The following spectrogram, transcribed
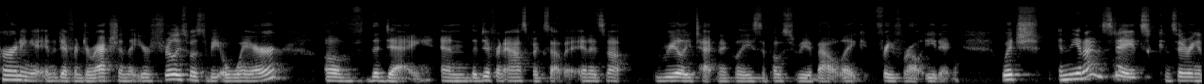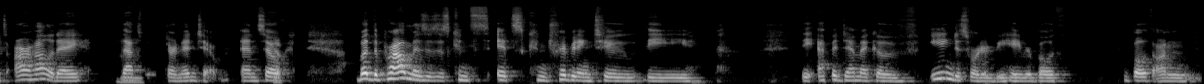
turning it in a different direction that you're really supposed to be aware of the day and the different aspects of it. And it's not really technically supposed to be about like free for all eating, which in the United States, considering it's our holiday, that's mm-hmm. what it's turned into. And so, yep. but the problem is, is it's, con- it's contributing to the the epidemic of eating disordered behavior, both both on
